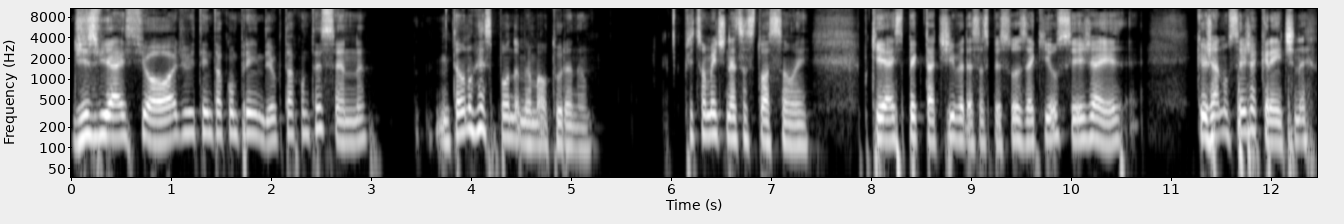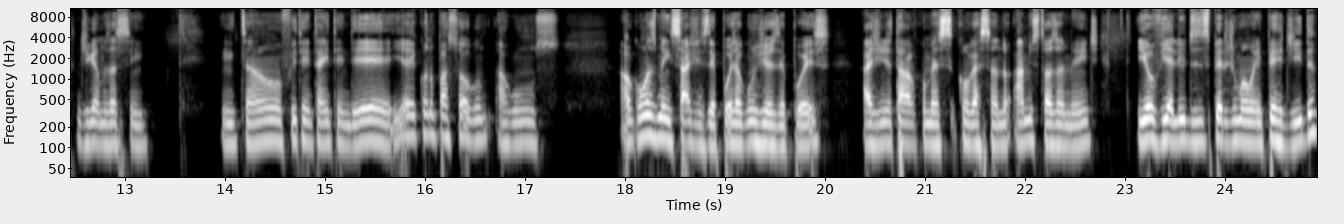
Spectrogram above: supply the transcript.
desviar esse ódio e tentar compreender o que está acontecendo, né? Então não responda a mesma altura, não. Principalmente nessa situação aí. Porque a expectativa dessas pessoas é que eu seja. que eu já não seja crente, né? Digamos assim. Então fui tentar entender. E aí, quando passou algum, alguns. Algumas mensagens depois, alguns dias depois, a gente já estava conversando amistosamente. E eu vi ali o desespero de uma mãe perdida,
